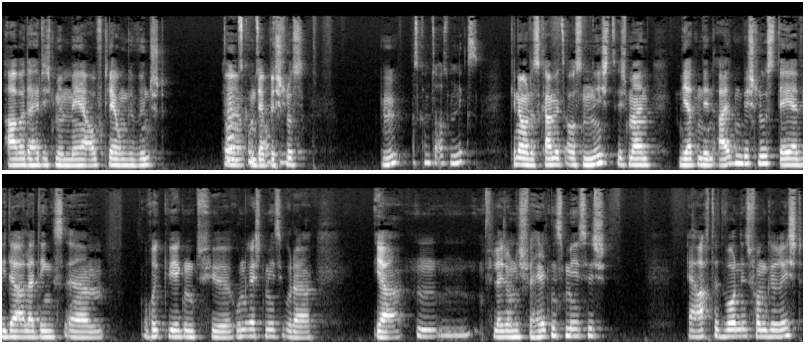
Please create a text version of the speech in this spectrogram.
Aber da hätte ich mir mehr Aufklärung gewünscht. Ja, äh, und der Beschluss. Hm? Das kommt so aus dem Nix. Genau, das kam jetzt aus dem Nichts. Ich meine, wir hatten den alten Beschluss, der ja wieder allerdings ähm, rückwirkend für unrechtmäßig oder ja, vielleicht auch nicht verhältnismäßig erachtet worden ist vom Gericht,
